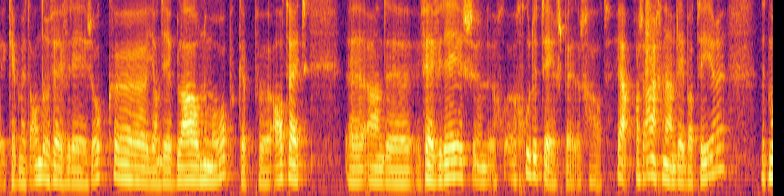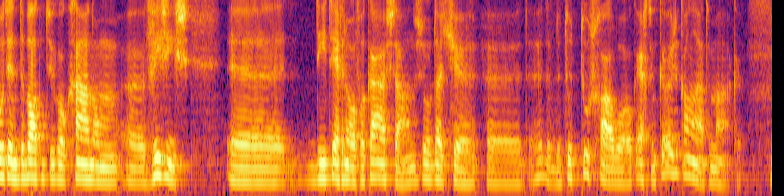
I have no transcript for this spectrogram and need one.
ik heb met andere VVD'ers ook, uh, Jan-Dirk Blauw, noem maar op. Ik heb altijd aan de VVD'ers een goede tegenspelers gehad. Ja, was aangenaam debatteren. Het moet in het debat natuurlijk ook gaan om visies die tegenover elkaar staan, zodat je de, de, toeschouwer ook echt een keuze kan laten maken. Hm.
